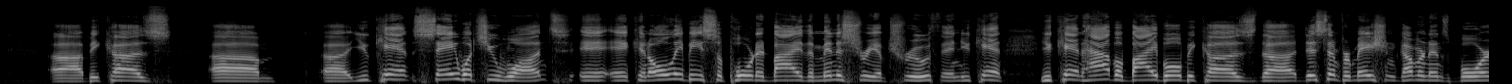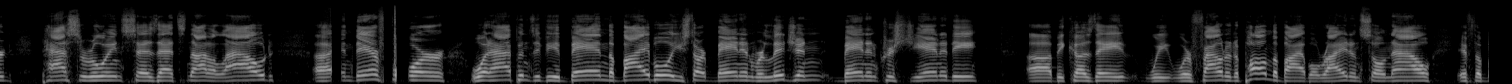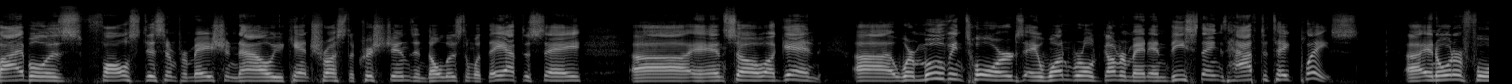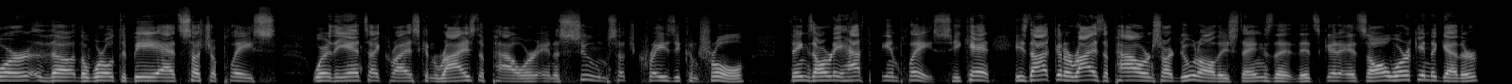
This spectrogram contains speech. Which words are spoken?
uh, because um, uh, you can't say what you want. It, it, can only be supported by the ministry of truth, and you can't you can't have a Bible because the Disinformation Governance Board passed a ruling says that's not allowed. Uh, and therefore, what happens if you ban the Bible? You start banning religion, banning Christianity uh, because they we were founded upon the Bible, right? And so now, if the Bible is false disinformation, now you can't trust the Christians and don't listen to what they have to say. Uh, and so again, uh, we're moving towards a one world government, and these things have to take place uh, in order for the, the world to be at such a place where the Antichrist can rise to power and assume such crazy control things already have to be in place. He can't. He's not going to rise to power and start doing all these things. That it's gonna. It's all working together.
